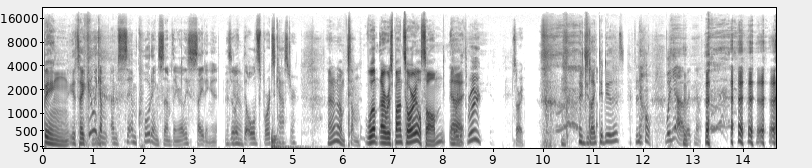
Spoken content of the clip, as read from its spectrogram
Bing. It's like I feel like I'm, I'm I'm quoting something or at least citing it. Is it Yeah. like the old sportscaster? I don't know. Something. Well, our responsorial psalm. Uh, 33. Sorry. would you like to do this? No. Well, yeah, but no.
